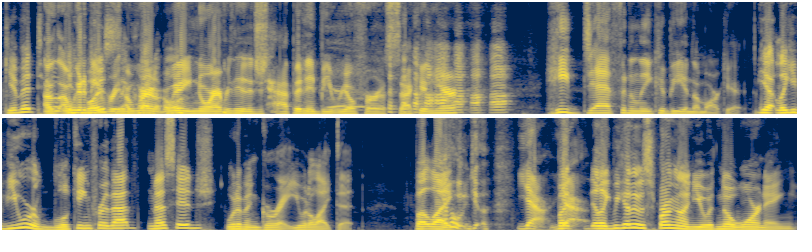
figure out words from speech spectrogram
give it to I'm. I'm gonna be. Re- I'm, gonna, I'm gonna ignore everything that just happened and be real for a second here. He definitely could be in the market. Yeah, like if you were looking for that message, would have been great. You would have liked it. But oh, like, Oh, yeah, but yeah. like because it was sprung on you with no warning,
